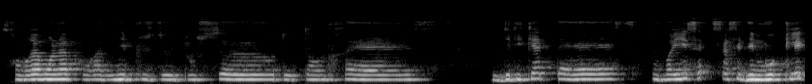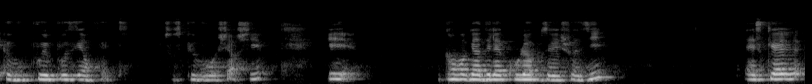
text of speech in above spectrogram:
seront vraiment là pour amener plus de douceur, de tendresse, de délicatesse. Vous voyez, ça, c'est des mots-clés que vous pouvez poser en fait sur ce que vous recherchez. Et quand vous regardez la couleur que vous avez choisie, est-ce qu'elle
